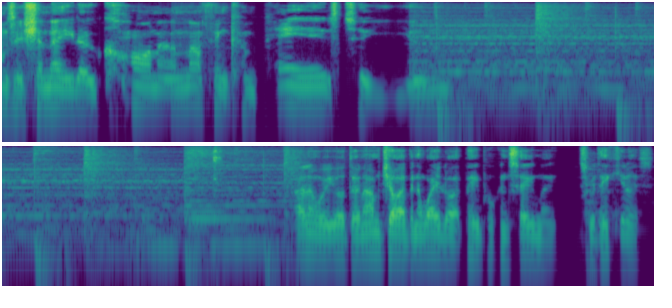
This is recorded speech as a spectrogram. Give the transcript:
Sounds of Sinead O'Connor. Nothing compares to you. I don't know what you're doing. I'm jiving away like people can see me. It's ridiculous.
